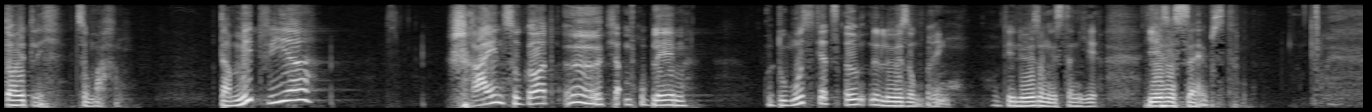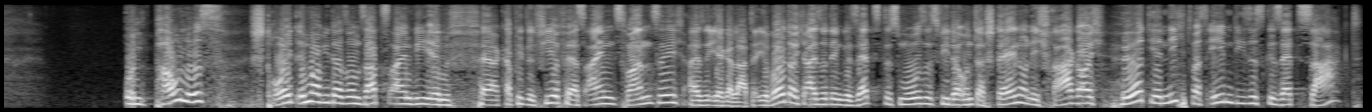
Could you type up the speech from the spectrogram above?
deutlich zu machen, damit wir schreien zu Gott, äh, ich habe ein Problem und du musst jetzt irgendeine Lösung bringen. Und die Lösung ist dann Jesus selbst. Und Paulus streut immer wieder so einen Satz ein wie in Kapitel 4, Vers 21, also ihr Galater. Ihr wollt euch also dem Gesetz des Moses wieder unterstellen und ich frage euch, hört ihr nicht, was eben dieses Gesetz sagt?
